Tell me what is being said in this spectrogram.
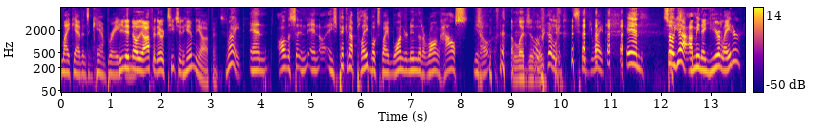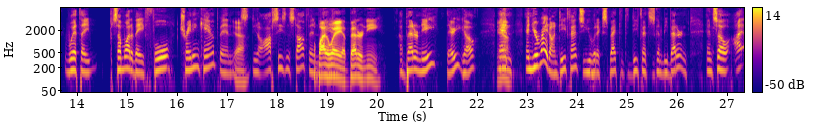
Mike Evans and Cam Brate. He didn't know the offense. They were teaching him the offense. Right. And all of a sudden, and he's picking up playbooks by wandering into the wrong house, you know. Allegedly. Right. And so, yeah, I mean, a year later with a somewhat of a full training camp and, Yeah. you know, off season stuff. And Oh, by the and way, a better knee. a better knee. There you go. Yeah. And and you're right on defense. You would expect that the defense is going to be better. And and so I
